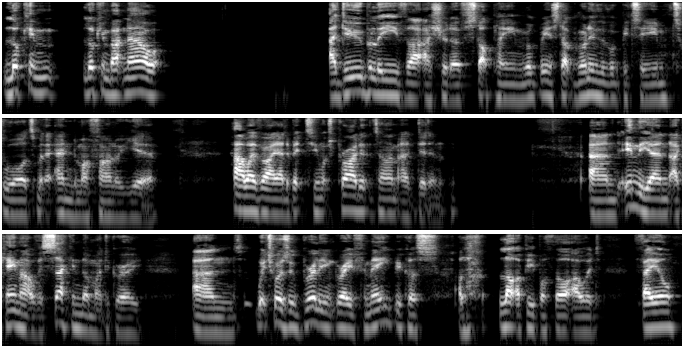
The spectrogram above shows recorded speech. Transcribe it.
Looking looking back now, I do believe that I should have stopped playing rugby and stopped running the rugby team towards the end of my final year. However, I had a bit too much pride at the time and I didn't. And in the end, I came out with a second on my degree, and which was a brilliant grade for me because a lot of people thought I would fail,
